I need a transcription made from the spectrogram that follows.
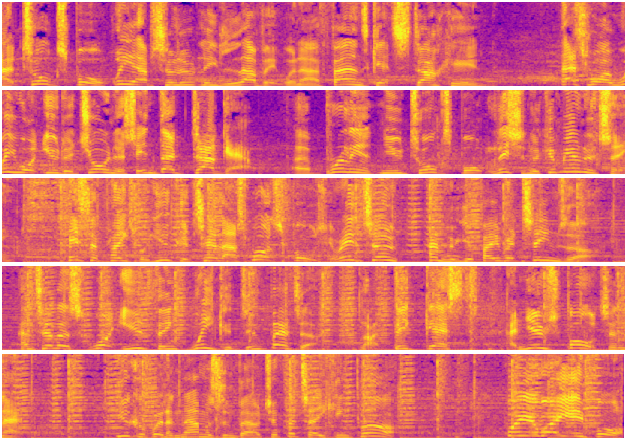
At TalkSport, we absolutely love it when our fans get stuck in. That's why we want you to join us in The Dugout, a brilliant new TalkSport listener community. It's a place where you can tell us what sports you're into and who your favourite teams are. And tell us what you think we could do better, like big guests and new sports and that. You could win an Amazon voucher for taking part. What are you waiting for?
